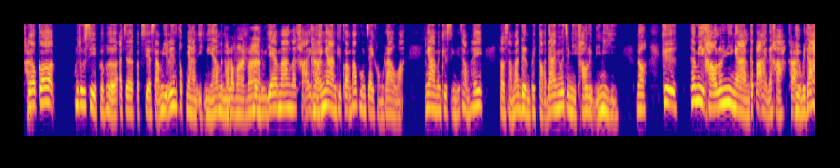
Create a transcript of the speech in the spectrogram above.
ค่ะแล้วก็ไม่รู้สิเผลอๆอาจจะแบบเสียสามีเรื่องตกงานอีกเนี้ยมันทรมานมากมันดูแย่มากนะคะอีกค่ะน้อยงานคือความภาคภูมิใจของเราอะงานมันคือสิ่งที่ทำให้เราสามารถเดินไปต่อได้ไม่ว่าจะมีเขาหรือไม่มี เนาะคือ ถ้ามีเขาแล้วไม่มีงานก็ตายนะคะค่ะอยู่ไม่ได้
